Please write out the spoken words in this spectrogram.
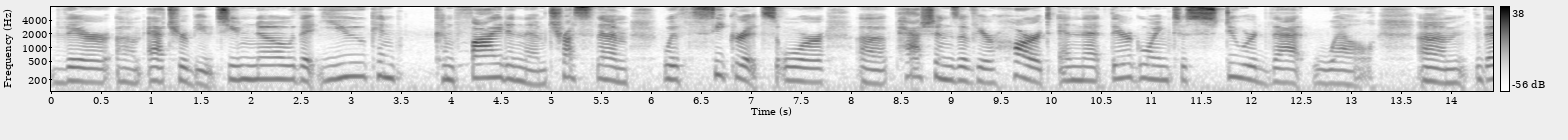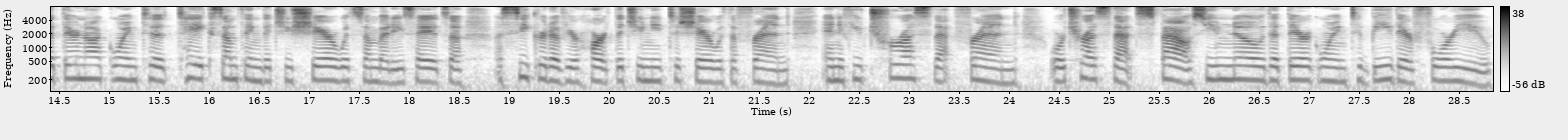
their um, attributes, you know that you can confide in them, trust them with secrets or uh, passions of your heart, and that they're going to steward that well. Um, that they're not going to take something that you share with somebody, say it's a, a secret of your heart that you need to share with a friend. And if you trust that friend or trust that spouse, you know that they're going to be there for you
